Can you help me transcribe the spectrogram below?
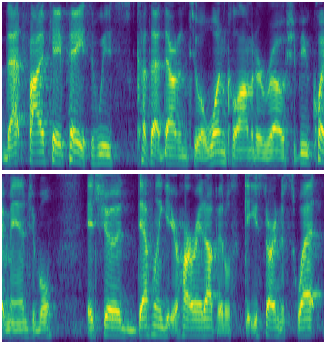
that 5K pace, if we cut that down into a one kilometer row, should be quite manageable. It should definitely get your heart rate up. It'll get you starting to sweat.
